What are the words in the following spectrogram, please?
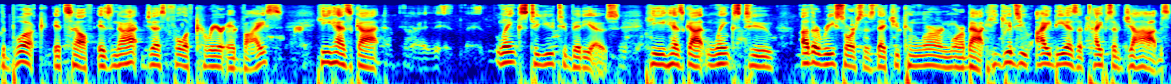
the book itself is not just full of career advice. He has got uh, links to YouTube videos. He has got links to other resources that you can learn more about. He gives you ideas of types of jobs.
